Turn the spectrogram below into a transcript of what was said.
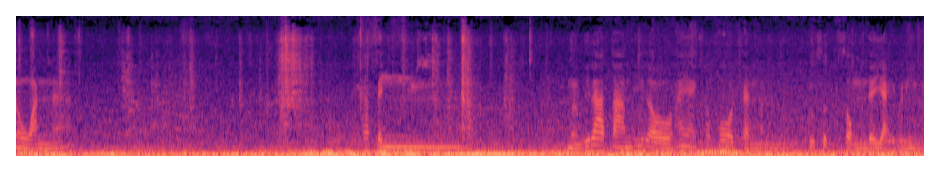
นวลๆนะ ถ้า เป็นเหมือนพิราตามที่เราให้ข้าวโพดกันมันรู้สึกทรงใหญ่กว่านี้ไหม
